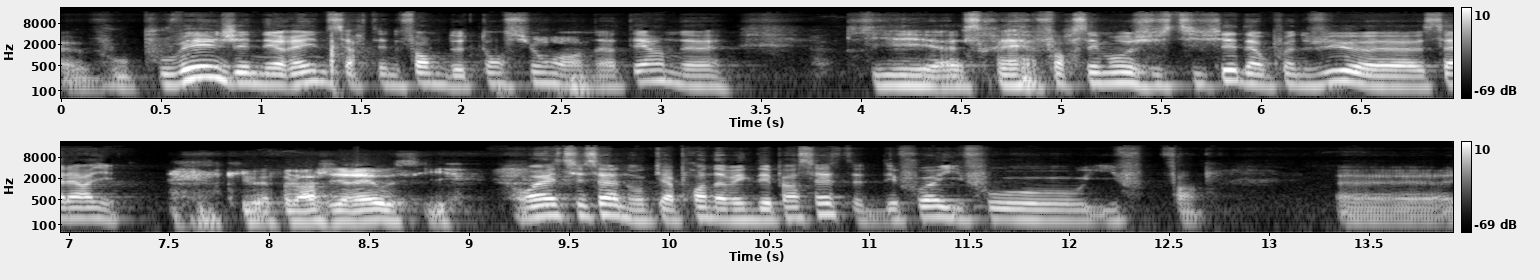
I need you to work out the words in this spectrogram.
vous pouvez générer une certaine forme de tension en interne qui serait forcément justifiée d'un point de vue salarié. Qu'il va falloir gérer aussi. Ouais, c'est ça. Donc, apprendre avec des pincettes. Des fois, il faut, il faut enfin, euh,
